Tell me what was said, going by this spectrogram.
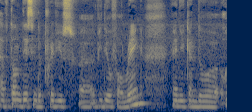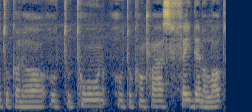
I've done this in the previous uh, video for ring and you can do auto color auto tone auto contrast fade them a lot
